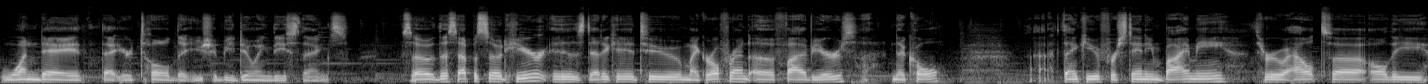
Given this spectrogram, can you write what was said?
one day that you're told that you should be doing these things. So, this episode here is dedicated to my girlfriend of five years, Nicole. Uh, thank you for standing by me throughout uh, all the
